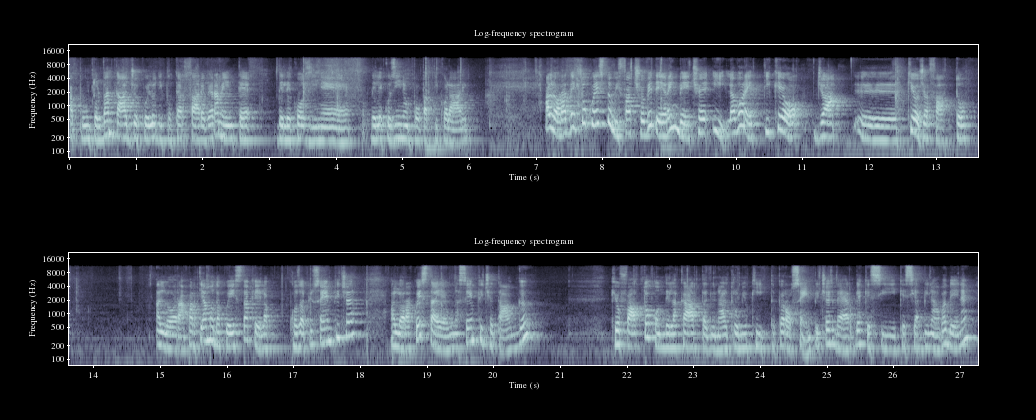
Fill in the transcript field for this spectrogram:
appunto il vantaggio è quello di poter fare veramente delle cosine, delle cosine un po' particolari. Allora, detto questo, vi faccio vedere invece i lavoretti che ho già, eh, che ho già fatto. Allora, partiamo da questa che è la cosa più semplice. Allora, questa è una semplice tag che ho fatto con della carta di un altro mio kit però semplice verde che si, che si abbinava bene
